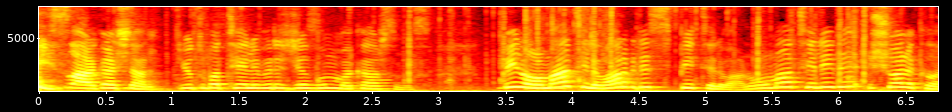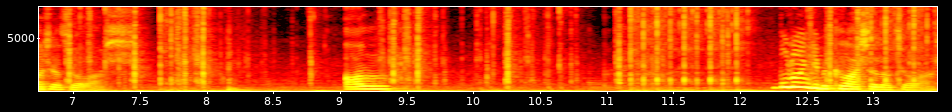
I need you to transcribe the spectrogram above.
Neyse arkadaşlar YouTube'a Telebridge yazın bakarsınız. Bir normal teli var bir de speed teli var. Normal teli de şöyle kılaç atıyorlar. An bunun gibi clutchlar atıyorlar.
